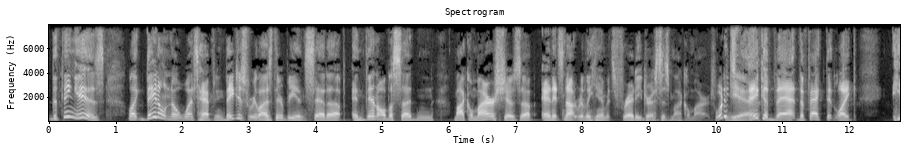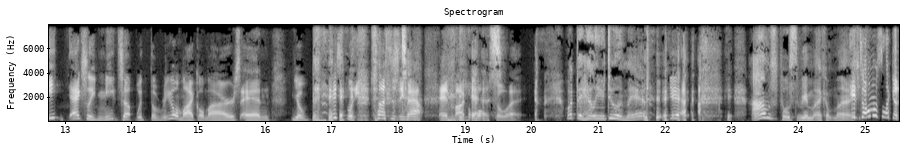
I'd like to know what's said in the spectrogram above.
The thing is, like they don't know what's happening. They just realize they're being set up, and then all of a sudden, Michael Myers shows up, and it's not really him; it's Freddy dressed as Michael Myers. What did Yeah. you think of that? The fact that like he actually meets up with the real Michael Myers, and you know basically cusses him out, and Michael Yes. walks away. what the hell are you doing, man? Yeah. I'm supposed to be Michael Myers. It's almost like a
